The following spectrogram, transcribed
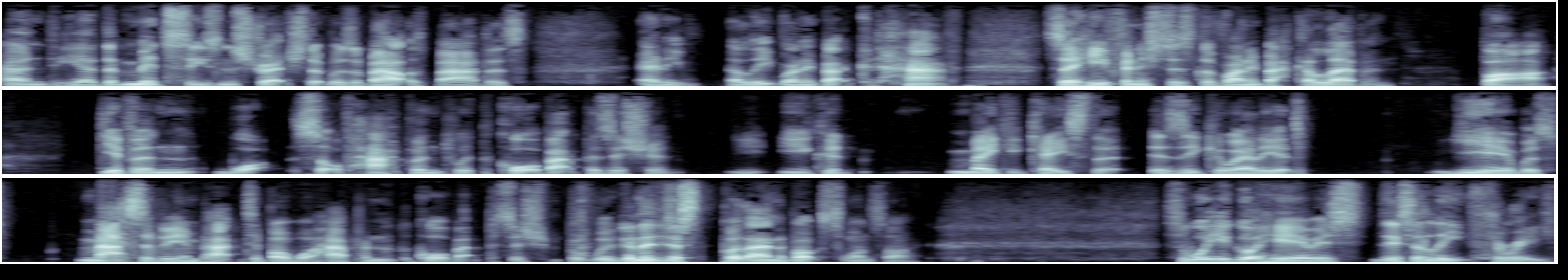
And he had the mid-season stretch that was about as bad as any elite running back could have. So he finished as the running back 11. But given what sort of happened with the quarterback position, you, you could make a case that Ezekiel Elliott's year was massively impacted by what happened at the quarterback position. But we're going to just put that in the box to one side. So what you've got here is this elite three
